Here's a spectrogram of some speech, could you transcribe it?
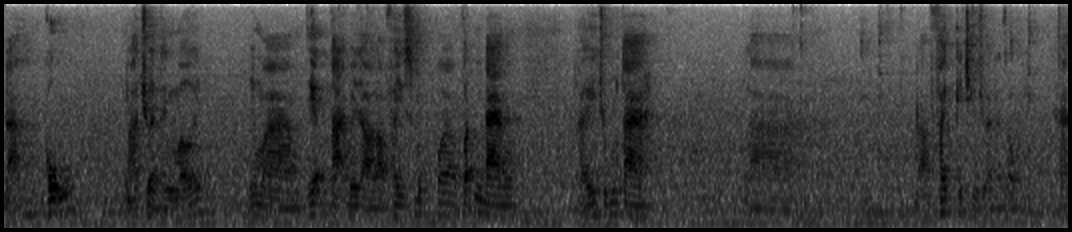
đã cũ là chuyển thành mới. Nhưng mà hiện tại bây giờ là Facebook à, vẫn đang thấy chúng ta là đã fake cái trình duyệt này rồi ha.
